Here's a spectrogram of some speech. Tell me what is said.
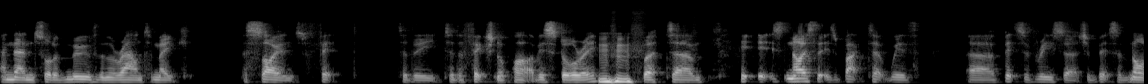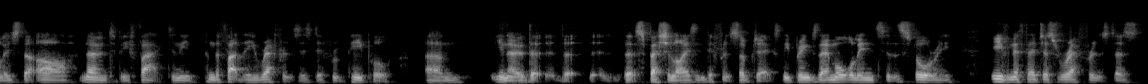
and then sort of move them around to make the science fit to the to the fictional part of his story. Mhm. But um, it, it's nice that it's backed up with uh, bits of research and bits of knowledge that are known to be fact, and he and the fact that he references different people. Um, you know that that that specialize in different subjects. And he brings them all into the story, even if they're just referenced as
